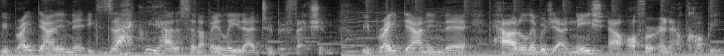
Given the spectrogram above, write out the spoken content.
We break down in there exactly how to set up a lead ad to perfection. We break down in there how to leverage our niche, our offer, and our copy.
